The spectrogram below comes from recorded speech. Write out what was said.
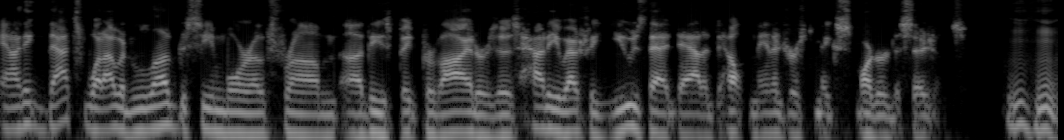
And I think that's what I would love to see more of from uh, these big providers is how do you actually use that data to help managers to make smarter decisions? Mm-hmm.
